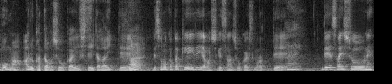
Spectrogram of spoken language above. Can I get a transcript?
夏お盆？まあ、ある方を紹介していただいて、はでその方経由で山重さん紹介してもらって、はい。で最初ね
